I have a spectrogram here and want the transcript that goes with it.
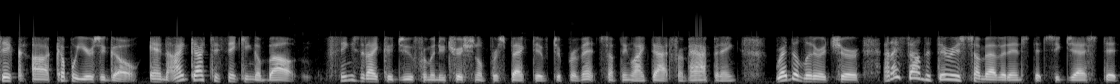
sick uh, a couple years ago, and I got to thinking about things that I could do from a nutritional perspective to prevent something like that from happening. Read the literature, and I found that there is some evidence that suggests that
